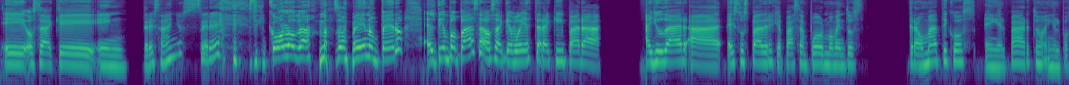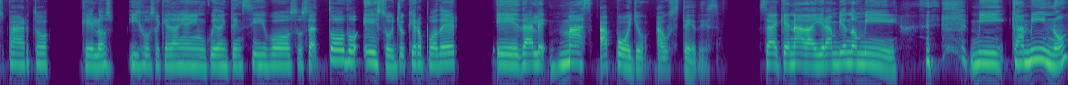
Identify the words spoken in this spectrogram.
eh, o sea que en tres años seré psicóloga más o menos, pero el tiempo pasa, o sea que voy a estar aquí para ayudar a esos padres que pasan por momentos traumáticos en el parto, en el posparto, que los hijos se quedan en cuidados intensivos, o sea, todo eso yo quiero poder eh, darle más apoyo a ustedes. O sea, que nada, irán viendo mi, mi camino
